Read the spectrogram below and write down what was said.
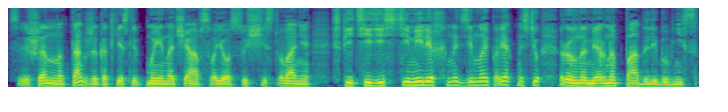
Совершенно так же, как если б мы, начав свое существование в пятидесяти милях над земной поверхностью, равномерно падали бы вниз.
